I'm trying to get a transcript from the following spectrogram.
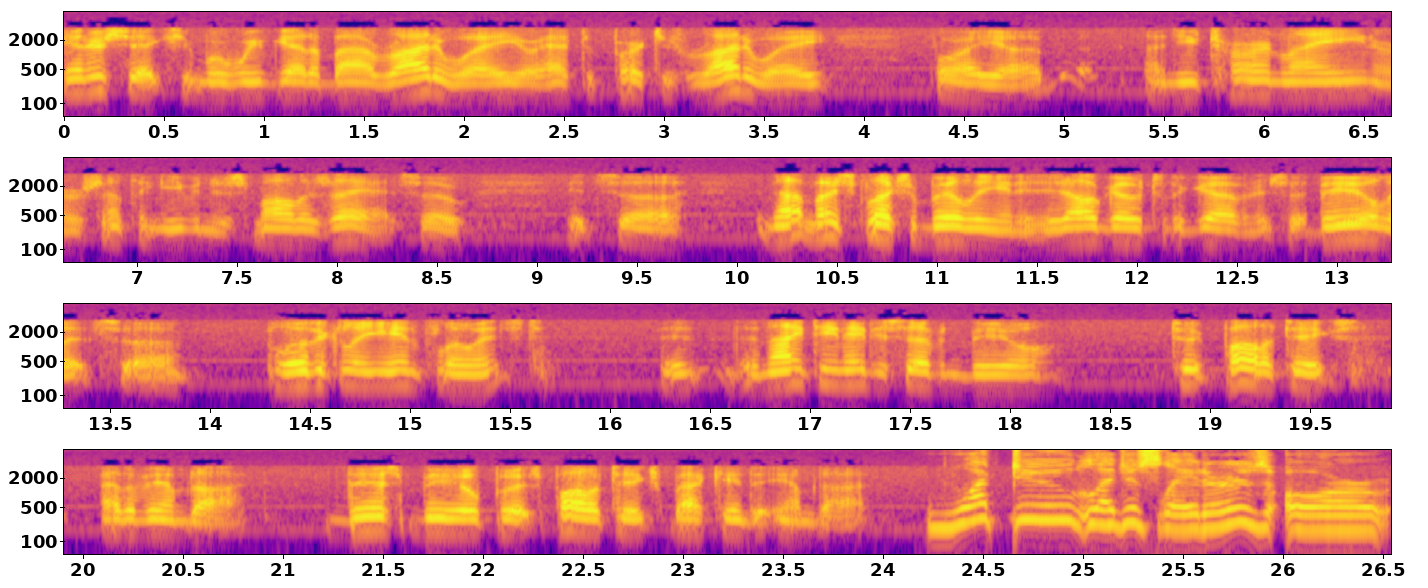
intersection where we've got to buy right of way or have to purchase right of way for a, uh, a new turn lane or something even as small as that. So it's uh, not much flexibility in it. It all goes to the governor. It's a bill that's uh, politically influenced. The, the 1987 bill took politics out of MDOT. This bill puts politics back into MDOT. What do legislators or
